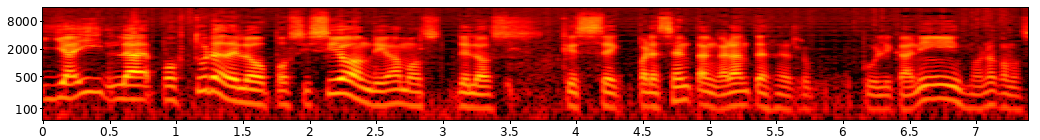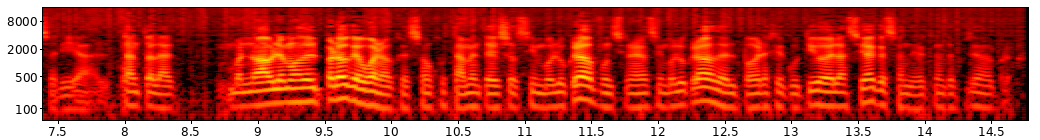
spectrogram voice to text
Y ahí la postura de la oposición, digamos, de los que se presentan garantes del republicanismo, ¿no? Como sería tanto la... Bueno, no hablemos del PRO, que bueno, que son justamente ellos involucrados, funcionarios involucrados, del Poder Ejecutivo de la ciudad, que son directamente funcionarios del PRO.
